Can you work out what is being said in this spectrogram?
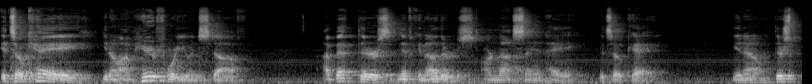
it's okay, you know, I'm here for you and stuff, I bet their significant others are not saying, hey, it's okay. You know, there's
